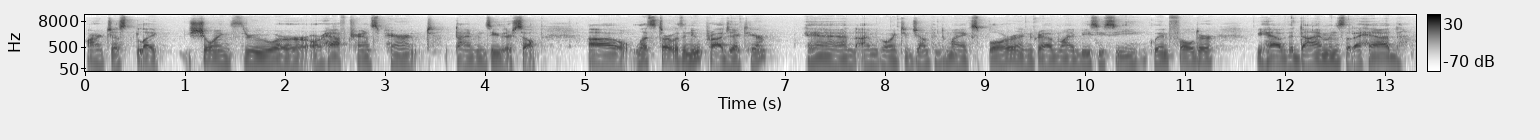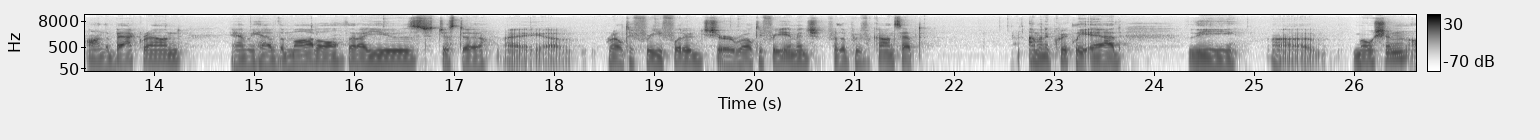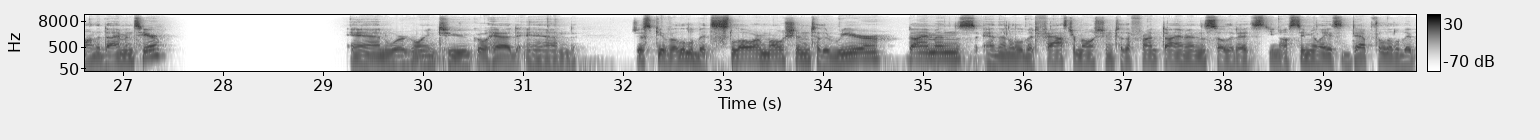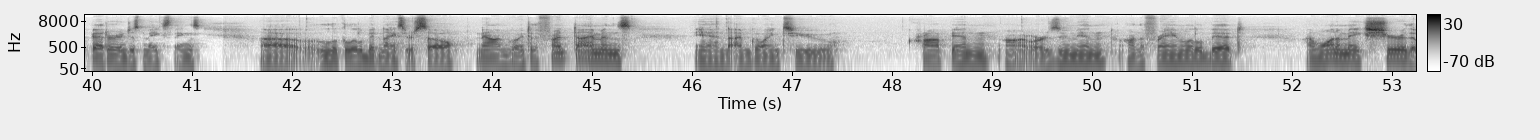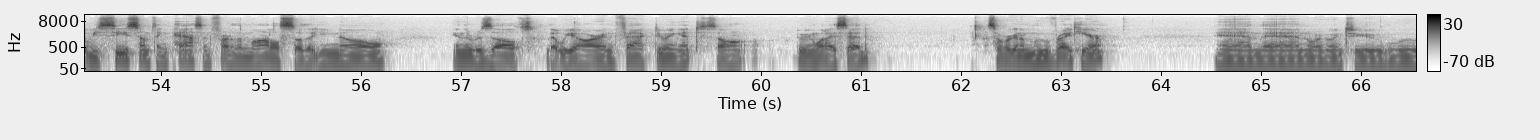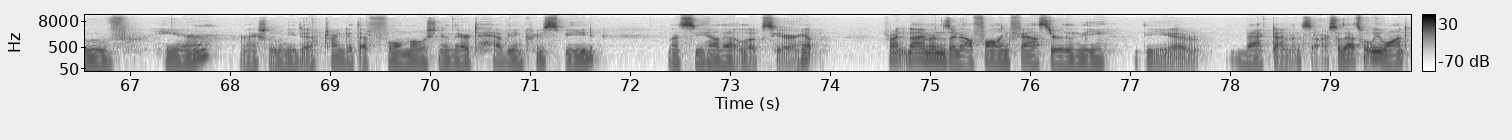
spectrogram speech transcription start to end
aren't just like showing through or, or half transparent diamonds either. So uh, let's start with a new project here, and I'm going to jump into my Explorer and grab my BCC glint folder. We have the diamonds that I had on the background, and we have the model that I used, just a, a, a royalty-free footage or royalty-free image for the proof of concept. I'm going to quickly add the uh, motion on the diamonds here. And we're going to go ahead and just give a little bit slower motion to the rear diamonds and then a little bit faster motion to the front diamonds so that it's, you know, simulates depth a little bit better and just makes things uh, look a little bit nicer. So now I'm going to the front diamonds and I'm going to crop in uh, or zoom in on the frame a little bit. I want to make sure that we see something pass in front of the model so that you know in the result that we are in fact doing it. So doing what I said. So we're going to move right here and then we're going to move here and actually we need to try and get that full motion in there to have the increased speed. Let's see how that looks here. Yep. Front diamonds are now falling faster than the, the uh, back diamonds are. So that's what we want.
